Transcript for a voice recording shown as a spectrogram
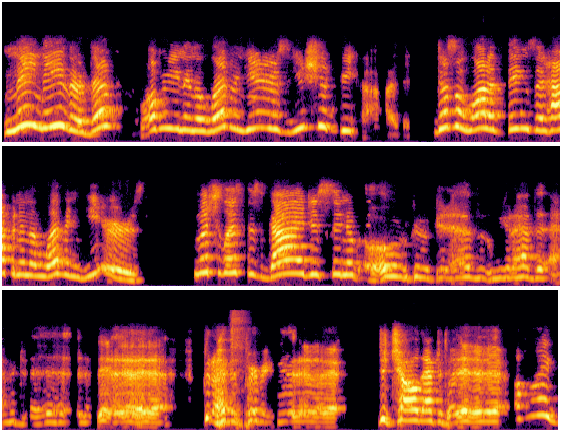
Me neither. That I mean, in eleven years, you should be. Uh, there's a lot of things that happen in eleven years. Much less this guy just sitting up. Oh, we're gonna get have. We're gonna have the. We're uh, gonna have the perfect. Uh, the child after. I'm like,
